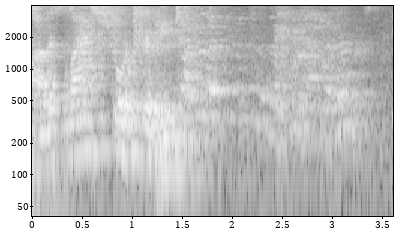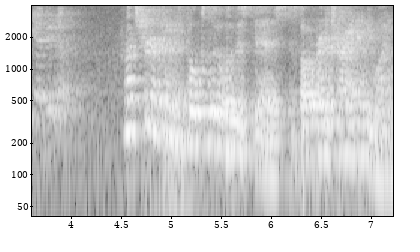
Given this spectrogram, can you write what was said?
uh, this last short tribute. Not sure if any folks know who this is, but we're going to try it anyway.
